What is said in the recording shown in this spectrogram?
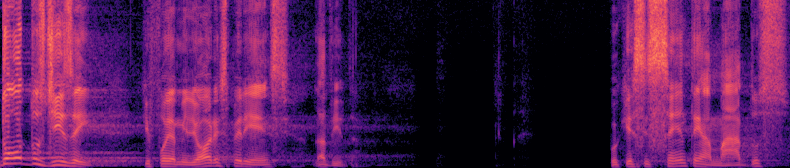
Todos dizem que foi a melhor experiência da vida. Porque se sentem amados,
